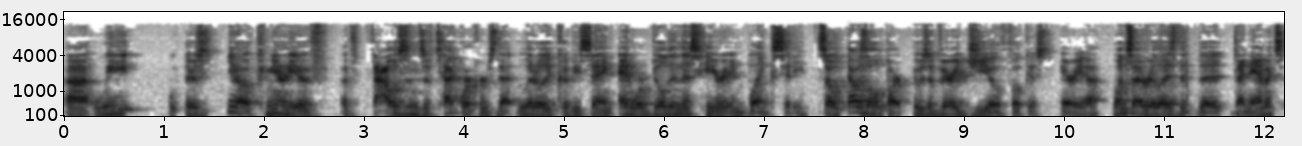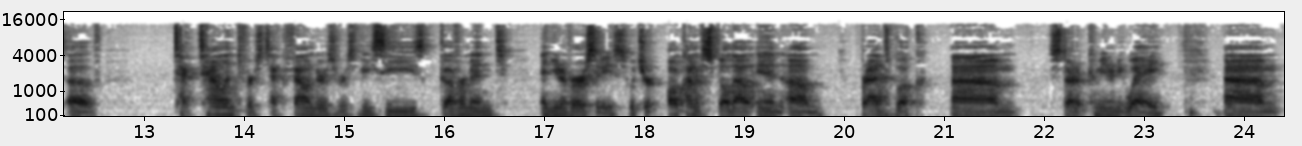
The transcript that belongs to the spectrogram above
Uh, we there's you know a community of of thousands of tech workers that literally could be saying, and we're building this here in blank city. So that was the whole part. It was a very geo focused area. Once I realized that the dynamics of tech talent versus tech founders versus VCs, government, and universities, which are all kind of spelled out in um, Brad's book, um, Startup Community Way, um,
